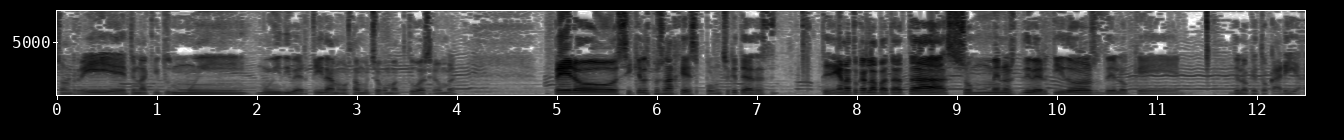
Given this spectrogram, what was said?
sonríe, tiene una actitud muy muy divertida, me gusta mucho cómo actúa ese hombre. Pero sí que los personajes, por mucho que te haces te llegan a tocar la patata, son menos divertidos de lo que de lo que tocaría,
